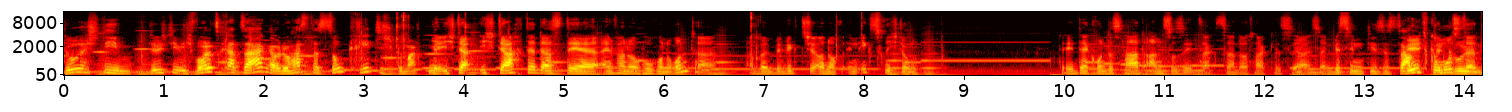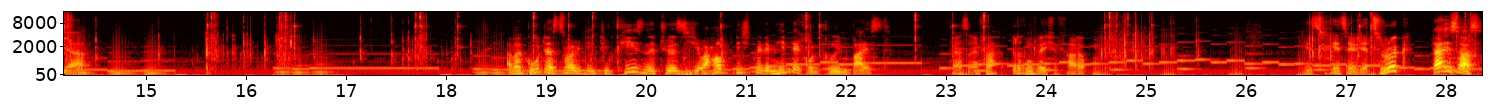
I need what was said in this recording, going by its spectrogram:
Durch die, durch die. Ich wollte es gerade sagen, aber du hast das so kritisch gemacht. Ja, ich, da, ich dachte, dass der einfach nur hoch und runter, aber bewegt sich auch noch in X-Richtung. Der Hintergrund ist hart anzusehen, sagt Sandor Taklis. Ja, ist ein bisschen dieses wild gemustert. Grün, ja. Aber gut, dass zum Beispiel die türkisene Tür sich überhaupt nicht mit dem Hintergrundgrün beißt. Da ist einfach irgendwelche Farben. Jetzt geht's ja wieder zurück. Da ist was.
